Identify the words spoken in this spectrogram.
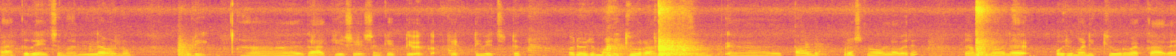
പാക്ക് തേച്ച് നല്ലവണ്ണം മുടി ഇതാക്കിയ ശേഷം കെട്ടി വെക്കുക കെട്ടി വെച്ചിട്ട് ഒരു ഒരു മണിക്കൂറാണ് തണുപ്പ് പ്രശ്നമുള്ളവർ ഞാൻ പറഞ്ഞ പോലെ ഒരു മണിക്കൂർ വെക്കാതെ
